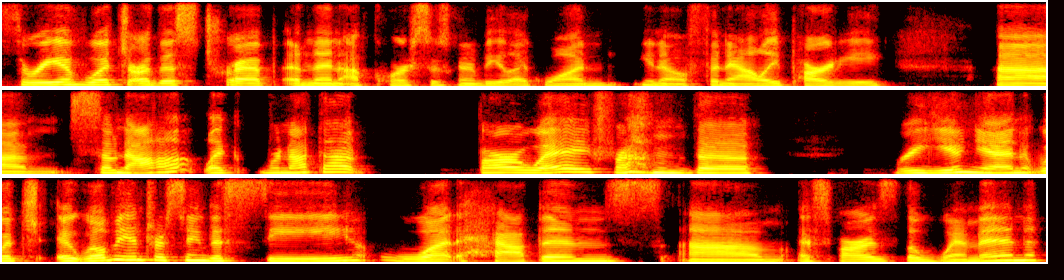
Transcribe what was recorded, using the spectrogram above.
three of which are this trip, and then of course there's going to be like one, you know, finale party. Um, so not like we're not that far away from the reunion, which it will be interesting to see what happens um, as far as the women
